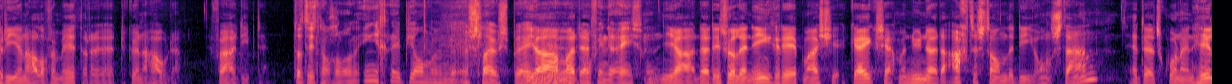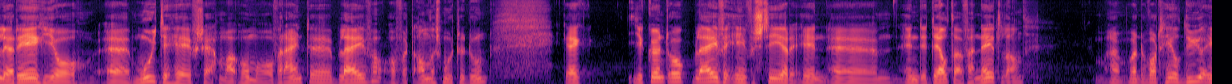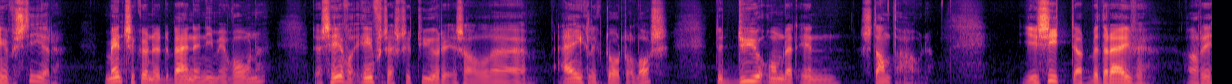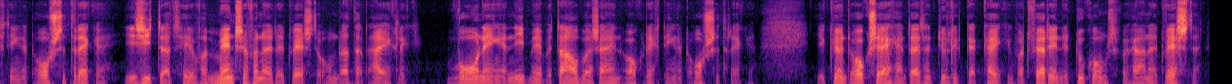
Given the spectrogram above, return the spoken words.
3,5 meter eh, te kunnen houden. Vaardiepte. Dat is nogal een ingreep, Jan, een, een sluis bij Ja, eh, maar dat- of in de IJssel. Ja, dat is wel een ingreep. Maar als je kijkt zeg maar, nu naar de achterstanden die ontstaan. En dat gewoon een hele regio moeite heeft zeg maar, om overeind te blijven. Of het anders moeten doen. Kijk, je kunt ook blijven investeren in, in de delta van Nederland. Maar, maar het wordt heel duur investeren. Mensen kunnen er bijna niet meer wonen. Dus heel veel infrastructuur is al eh, eigenlijk totaal los. Te duur om dat in stand te houden. Je ziet dat bedrijven al richting het oosten trekken. Je ziet dat heel veel mensen vanuit het westen, omdat dat eigenlijk woningen niet meer betaalbaar zijn, ook richting het oosten trekken. Je kunt ook zeggen, en dat is natuurlijk, daar kijk ik wat verder in de toekomst, we gaan het westen,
